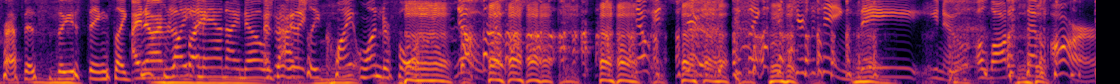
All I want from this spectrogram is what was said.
preface mm-hmm. these things like I know, this I'm white like- man I know I'm is just like- actually quite wonderful. no, no, it's true. Because like, because here's the thing, they, you know, a lot of them are,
